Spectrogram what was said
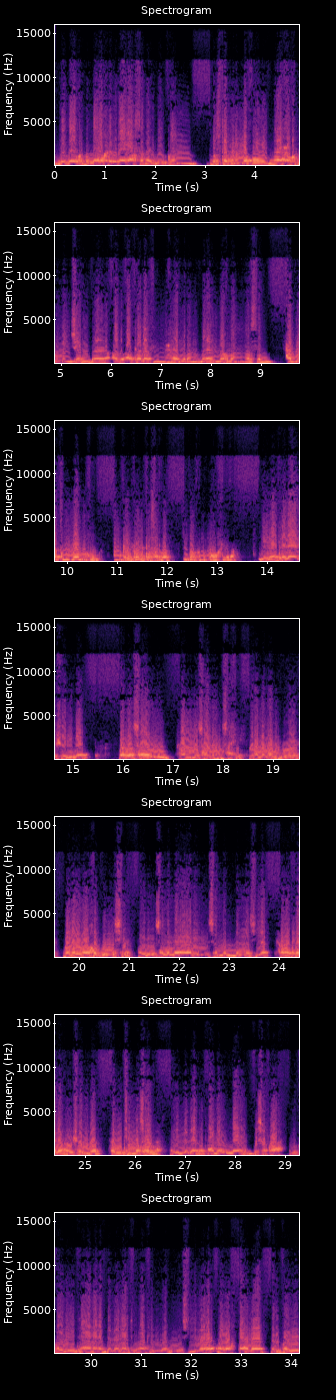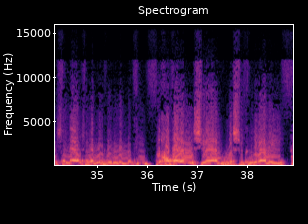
جزاكم الله خيرا وأحسن إليكم. مستمع يقول ما حكم من شرب أو أكل في نهار رمضان وهو ناصم هل يقضي يومه أم كيف يتصرف؟ جزاكم الله خيرا. من أكل أو شرب وهو صائم فإن صومه صحيح. برمضان ولا يؤاخذ بالنسيان. قوله صلى الله عليه وسلم من نسي فأكل أو شرب فليتم صومه. فإنما أطعمه الله وسقاه ولقوله تعالى ربنا لا تؤاخذنا إن نسينا أو أخطأنا. ولقوله صلى الله عليه وسلم يغفر لأمتي الخطأ والنسيان والسكر عليه.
